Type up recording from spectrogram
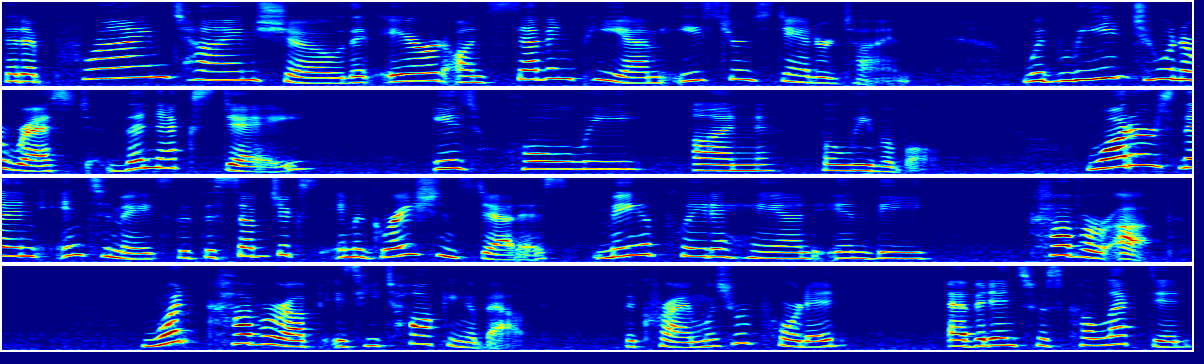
that a prime time show that aired on 7 p.m. Eastern Standard Time would lead to an arrest the next day is wholly unbelievable. Watters then intimates that the subject's immigration status may have played a hand in the cover up. What cover up is he talking about? The crime was reported, evidence was collected,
